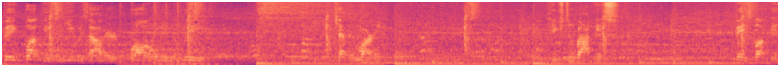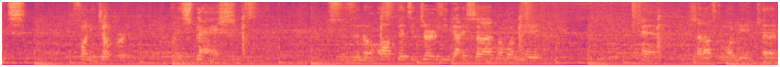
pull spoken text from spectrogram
big bucket when he was out here balling in the league. Kevin Martin. Houston Rockets. Big buckets. Funny jumper. But it splash. Is an authentic jersey. Got it signed by my man Kev. Shout outs to my man Kev.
